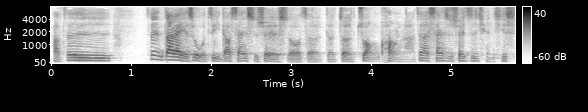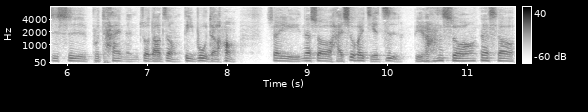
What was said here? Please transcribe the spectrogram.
好，这是。这大概也是我自己到三十岁的时候的的这状况啦，在三十岁之前其实是不太能做到这种地步的哈，所以那时候还是会节制，比方说那时候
